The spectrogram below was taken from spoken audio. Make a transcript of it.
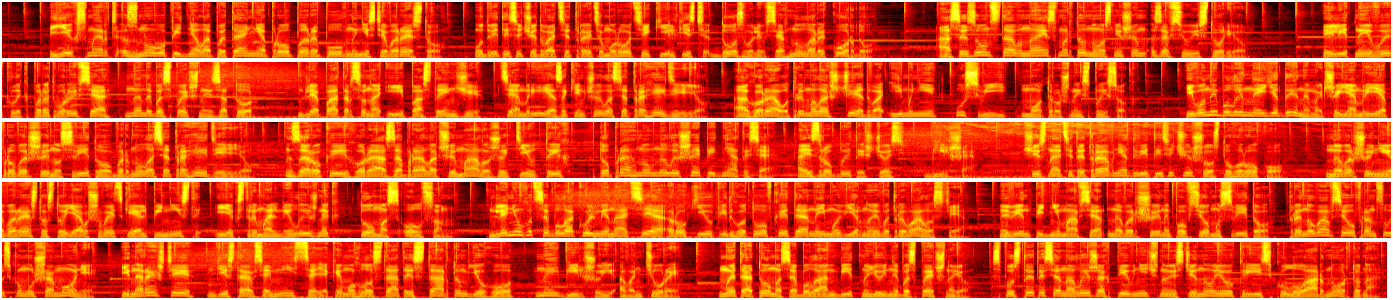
Їх смерть знову підняла питання про переповненість Евересту. У 2023 році кількість дозволів сягнула рекорду, а сезон став найсмертоноснішим за всю історію. Елітний виклик перетворився на небезпечний затор. Для Патерсона і Пастенджі ця мрія закінчилася трагедією. А гора отримала ще два імені у свій моторошний список. І вони були не єдиними, чия мрія про вершину світу обернулася трагедією. За роки гора забрала чимало життів тих, хто прагнув не лише піднятися, а й зробити щось більше. 16 травня 2006 року. На вершині Евересту стояв шведський альпініст і екстремальний лижник Томас Олсон. Для нього це була кульмінація років підготовки та неймовірної витривалості. Він піднімався на вершини по всьому світу, тренувався у французькому шамоні і, нарешті, дістався місця, яке могло стати стартом його найбільшої авантюри. Мета Томаса була амбітною і небезпечною спуститися на лижах північною стіною крізь кулуар Нортона.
